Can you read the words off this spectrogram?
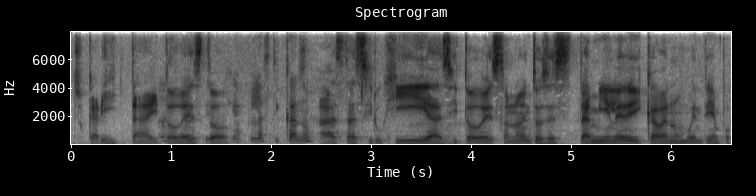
su carita y todo esto. cirugía plástica, ¿no? Hasta cirugías y todo esto, ¿no? Entonces también le dedicaban un buen tiempo.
